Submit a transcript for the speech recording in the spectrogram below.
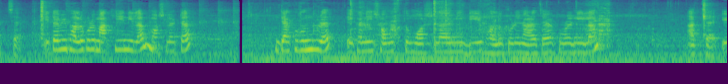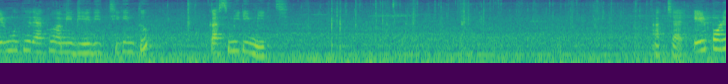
আচ্ছা এটা আমি ভালো করে মাখিয়ে নিলাম মশলাটা। দেখো বন্ধুরা, এখানে সমস্ত মশলা আমি দিয়ে ভালো করে নাড়াচাড়া করে নিলাম। আচ্ছা এর মধ্যে দেখো আমি দিয়ে দিচ্ছি কিন্তু কাশ্মীরি মির্চ। আচ্ছা এরপরে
